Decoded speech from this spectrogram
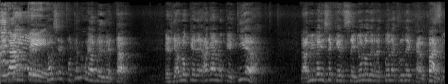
Gigante. Entonces, ¿por qué me voy a amedrentar? El diablo que haga lo que quiera. La Biblia dice que el Señor lo derretó en la cruz del Calvario.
